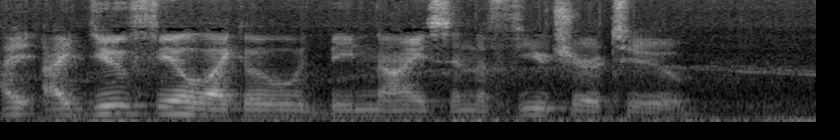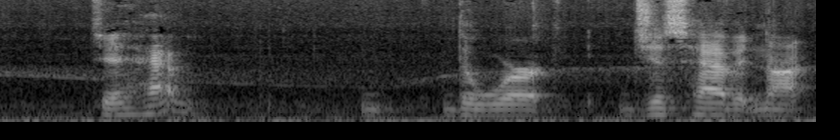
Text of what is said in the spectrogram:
I, I do feel like it would be nice in the future to, to have the work, just have it not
